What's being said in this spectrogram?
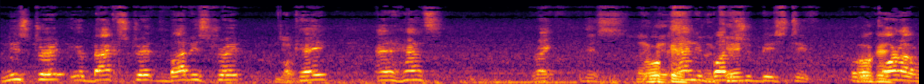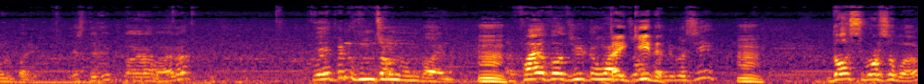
knee straight, your back straight, body straight, okay, and hands like this. Okay. And your body Okay. should be stiff. कडा हुनु पर्यो यसरी कडा भएर कोही पनि खुम्चाउनु हुनु भएन. Five four three two one. भनेपछि. दस वर्ष भयो।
